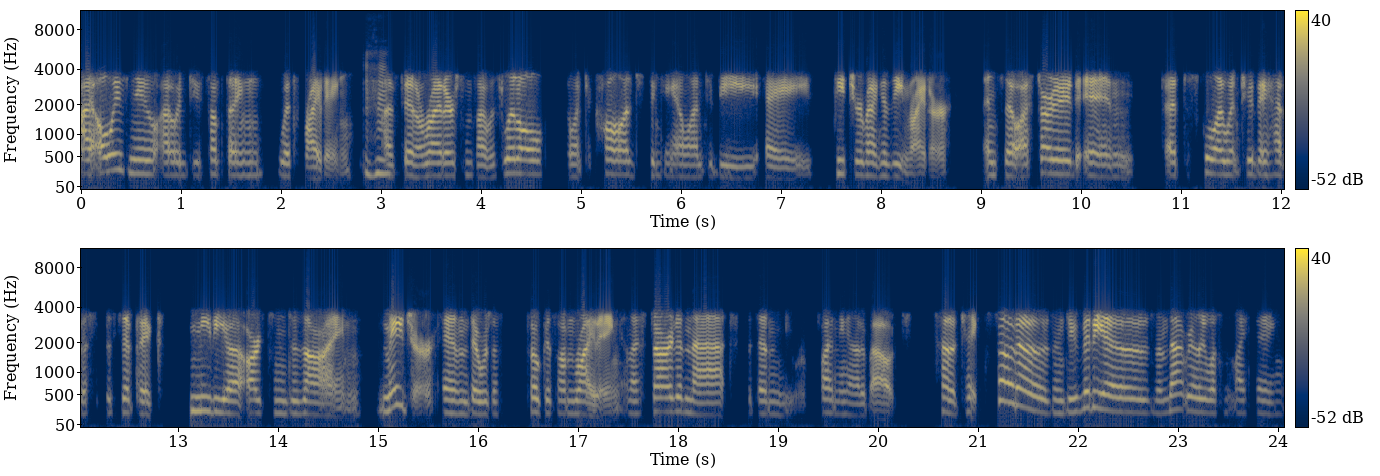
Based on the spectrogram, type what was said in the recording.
I always knew I would do something with writing. Mm-hmm. I've been a writer since I was little. I went to college thinking I wanted to be a feature magazine writer. And so I started in, at the school I went to, they had a specific media arts and design major, and there was a focus on writing. And I started in that, but then you were finding out about how to take photos and do videos, and that really wasn't my thing.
